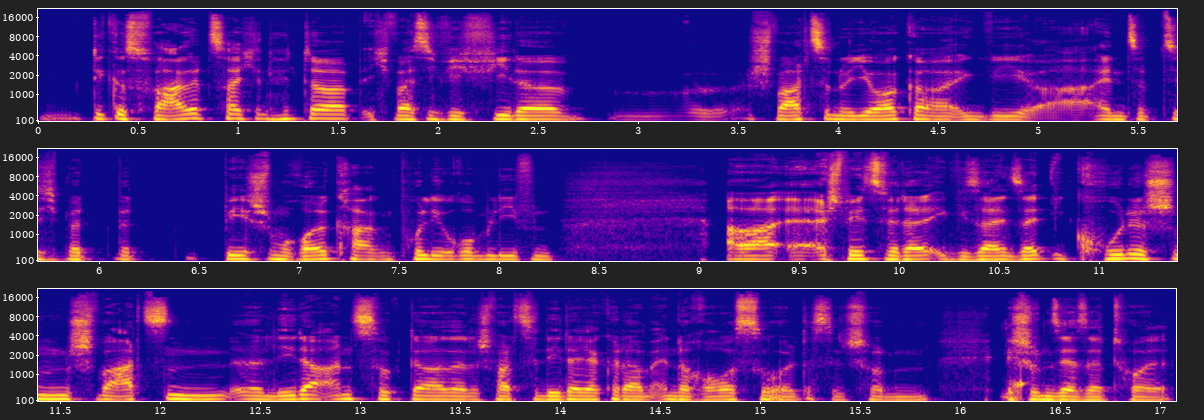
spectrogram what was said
dickes Fragezeichen hinter. Ich weiß nicht, wie viele äh, schwarze New Yorker irgendwie 71 mit, mit beigem Rollkragenpulli rumliefen. Aber er spielt wieder irgendwie seinen, seinen ikonischen schwarzen äh, Lederanzug da, seine schwarze Lederjacke da am Ende rausholt. Das ist schon, ist ja. schon sehr, sehr toll.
